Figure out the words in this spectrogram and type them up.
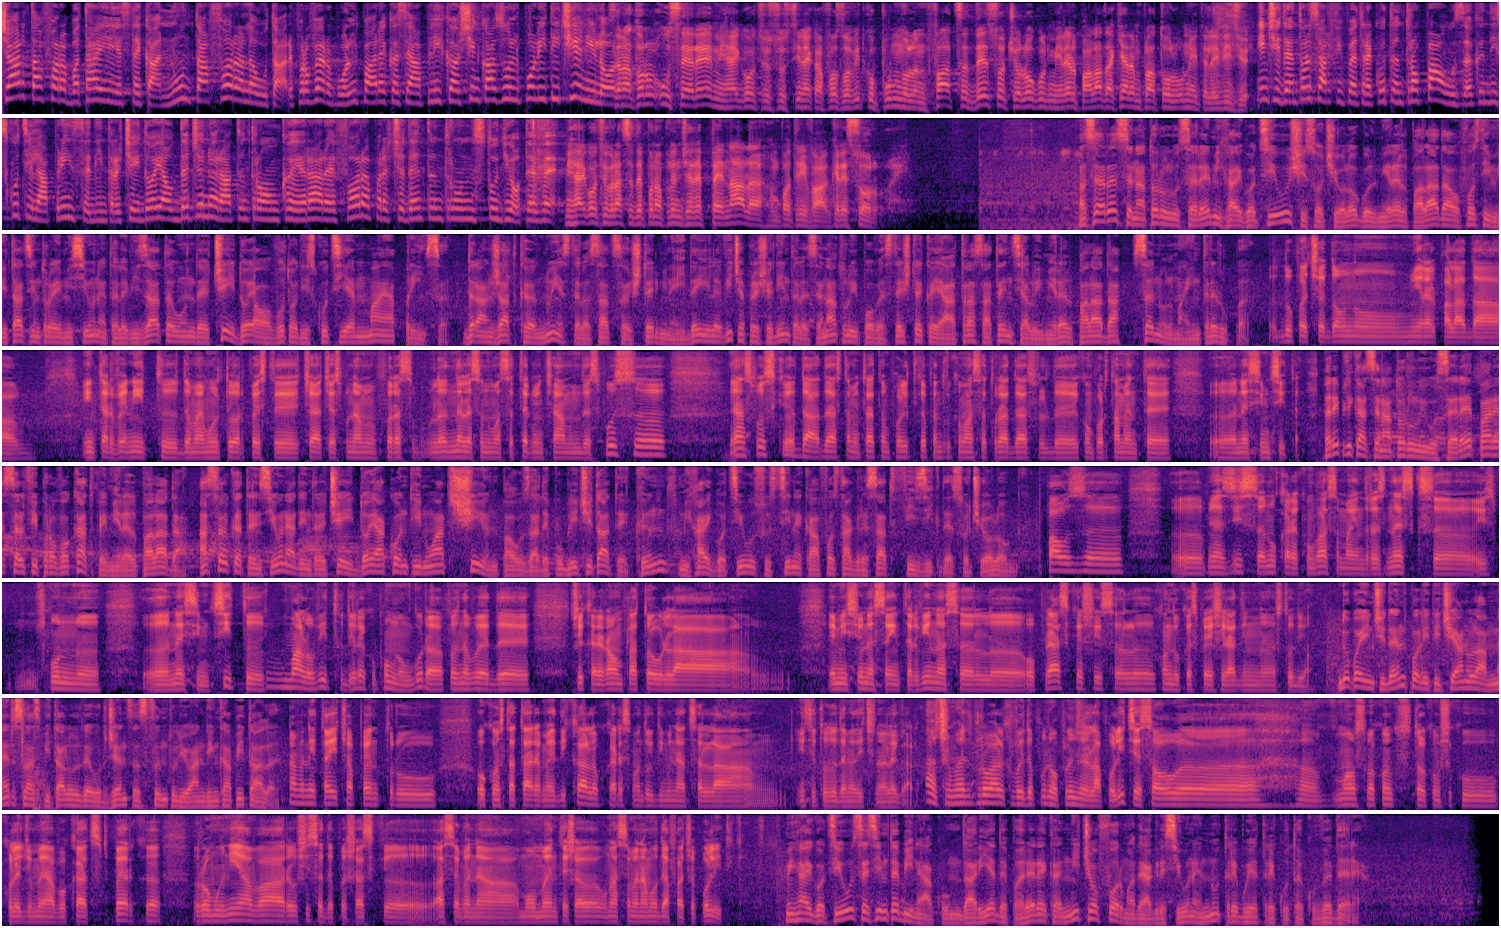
Cearta fără bătaie este ca nunta fără lăutari. Proverbul pare că se aplică și în cazul politicienilor. Senatorul USR, Mihai Goțiu, susține că a fost lovit cu pumnul în față de sociologul Mirel Palada, chiar în platoul unei televiziuni. Incidentul s-ar fi petrecut într-o pauză, când discuțiile aprinse dintre cei doi au degenerat într-o încăierare fără precedent într-un studio TV. Mihai Goțiu vrea să depună plângere penală împotriva agresorului. Aseară, senatorul USR Mihai Goțiu și sociologul Mirel Palada au fost invitați într-o emisiune televizată unde cei doi au avut o discuție mai aprinsă. Deranjat că nu este lăsat să-și termine ideile, vicepreședintele Senatului povestește că i-a atras atenția lui Mirel Palada să nu-l mai întrerupă. După ce domnul Mirel Palada a intervenit de mai multe ori peste ceea ce spuneam, fără să, ne lăsându-mă să termin ce am de spus, I-am spus că da, de asta am intrat în politică pentru că m-am săturat de astfel de comportamente uh, nesimțite. Replica senatorului USR pare să-l fi provocat pe Mirel Palada, astfel că tensiunea dintre cei doi a continuat și în pauza de publicitate, când Mihai Goțiu susține că a fost agresat fizic de sociolog pauză uh, mi-a zis să nu care cumva să mai îndrăznesc, să îi spun uh, nesimțit. M-a lovit direct cu pumnul în gură, a fost nevoie de cei care erau în platou la emisiune să intervină, să-l oprească și să-l conducă spre ieșirea din studio. După incident, politicianul a mers la spitalul de urgență Sfântul Ioan din capitală. Am venit aici pentru o constatare medicală cu care să mă duc dimineața la Institutul de Medicină Legală. Da, cel mai probabil că voi depune o plângere la poliție sau uh, uh, mă o să mă consult cum și cu colegii mei avocați. Sper că România va reuși să depășească asemenea momente și un asemenea mod de a face politică. Mihai Goțiu se simte bine acum, dar e de părere că nicio formă de agresiune nu trebuie trecută cu vederea.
